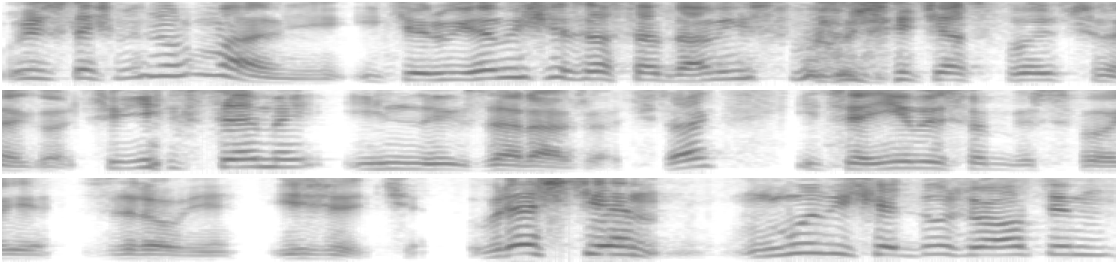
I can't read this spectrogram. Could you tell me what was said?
Bo jesteśmy normalni i kierujemy się zasadami współżycia społecznego, czyli nie chcemy innych zarażać, tak? I cenimy sobie swoje zdrowie i życie. Wreszcie mówi się dużo o tym,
